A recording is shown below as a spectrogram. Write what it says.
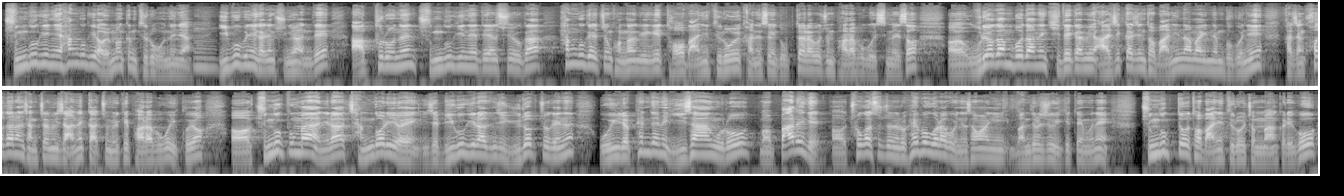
중국인이 한국에 얼만큼 들어오느냐 이 부분이 가장 중요한데 앞으로는 중국인에 대한 수요가 한국에 좀 관광객이 더 많이 들어올 가능성이 높다라고 좀 바라보고 있으면서 어, 우려감보다는 기대감이 아직까지는 더 많이 남아 있는 부분이 가장 커다란 장점이지 않을까 좀 이렇게 바라보고 있고요. 어, 중국뿐만 아니라 장거리 여행 이제 미국이라든지 유럽 쪽에는 오히려 팬데믹 이상으로 뭐 빠르게 어, 초과 수준으로 회복을 하고 있는 상황이 만들어지고 있기 때문에 중국도 더 많이 들어올 전망 그리고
